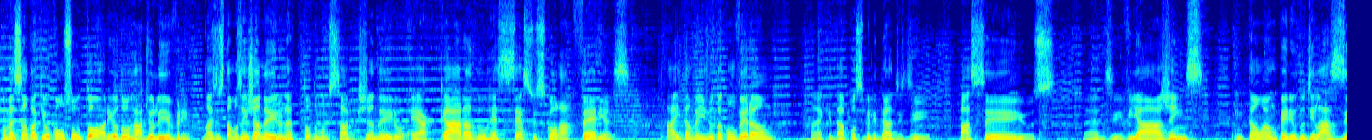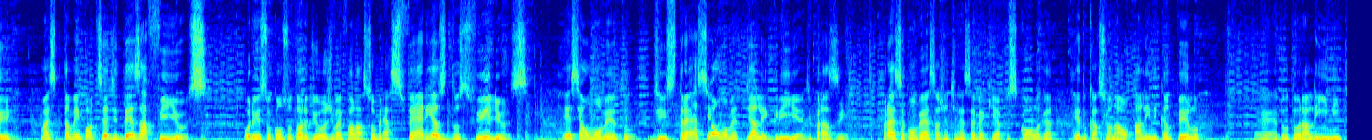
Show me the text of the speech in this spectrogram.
Começando aqui o consultório do Rádio Livre. Nós estamos em janeiro, né? Todo mundo sabe que janeiro é a cara do recesso escolar, férias. Aí também junta com o verão, né? Que dá a possibilidade de passeios, né? de viagens. Então é um período de lazer, mas que também pode ser de desafios. Por isso o consultório de hoje vai falar sobre as férias dos filhos. Esse é um momento de estresse ou é um momento de alegria, de prazer? Para essa conversa, a gente recebe aqui a psicóloga educacional Aline Campelo. É, doutora Aline,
